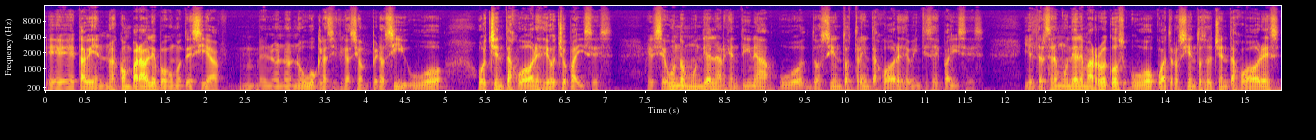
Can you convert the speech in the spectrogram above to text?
Eh, está bien, no es comparable porque como te decía, Mm. eh, no, no, no hubo clasificación, pero sí hubo 80 jugadores de 8 países. El segundo mundial en Argentina hubo 230 jugadores de 26 países. Y el tercer mundial en Marruecos hubo 480 jugadores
